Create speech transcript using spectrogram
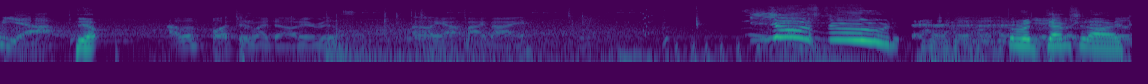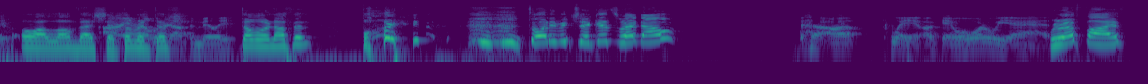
yeah. Yep. How the fuck did my down air miss? Oh yeah. Bye bye. Yes, dude. The redemption arc. Oh, I love that shit. the redemption. Nothing, Billy. Double or nothing. 40, 20 McChickens right now. Uh, wait. Okay. Well, what are we at? We were at five,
